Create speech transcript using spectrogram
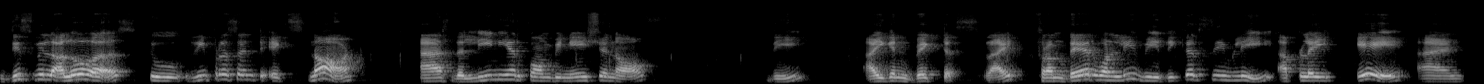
this will allow us to represent x naught as the linear combination of the eigenvectors, right? From there only we recursively apply A and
